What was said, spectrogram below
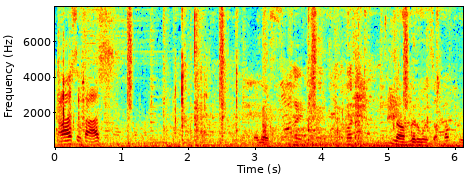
Taas o taas. Talos. Number one sa cup ko.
